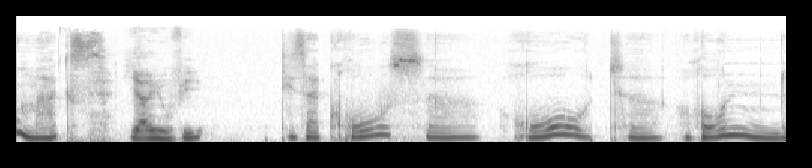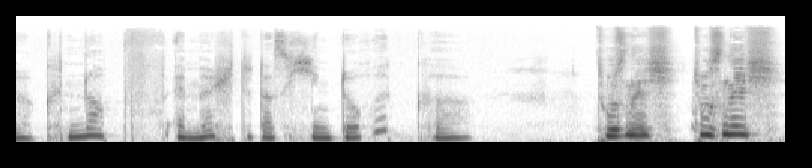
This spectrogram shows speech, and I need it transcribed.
du, Max? Ja, Juvi. Dieser große, rote, runde Knopf, er möchte, dass ich ihn drücke. Tu's nicht, tu's nicht.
